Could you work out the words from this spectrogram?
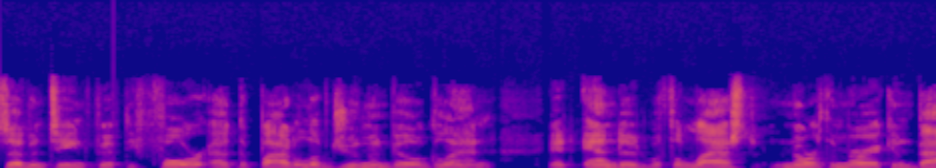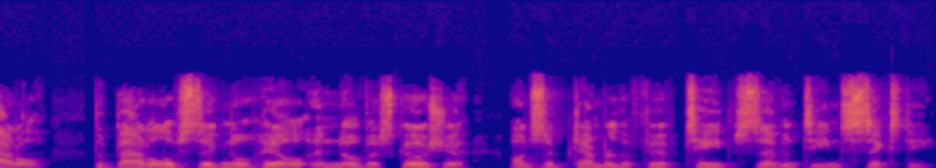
1754, at the Battle of Jumonville Glen. It ended with the last North American battle, the Battle of Signal Hill in Nova Scotia, on September the 15th, 1760.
